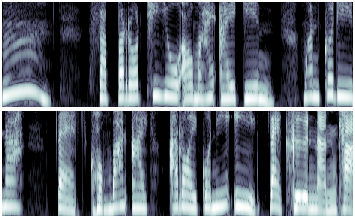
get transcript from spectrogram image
อืม สับปะรดที่ยูเอามาให้ไอกิน มันก็ดีนะ แต่ของบ้านไออร่อยกว่านี้อีก แต่คืนนั้นค่ะ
